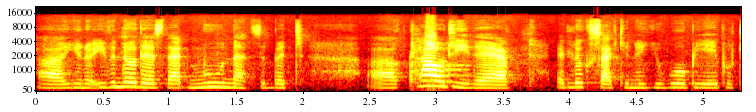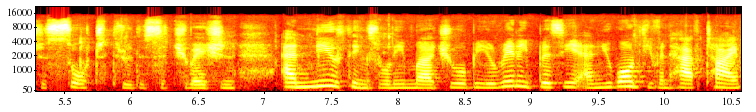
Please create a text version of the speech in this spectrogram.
Uh, you know, even though there's that moon that's a bit uh, cloudy there, it looks like you know you will be able to sort through the situation, and new things will emerge. You will be really busy, and you won't even have time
